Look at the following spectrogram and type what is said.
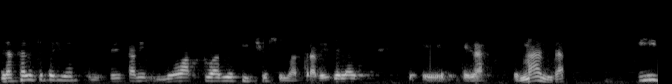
la sala superior, como ustedes saben, no actúa de oficio, sino a través de las, eh, de las demandas y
